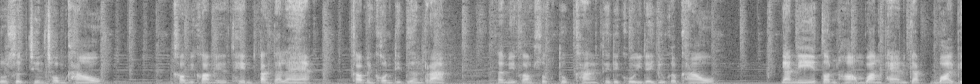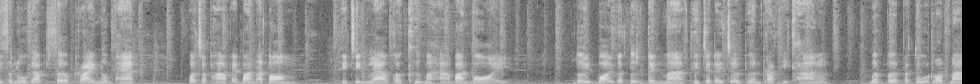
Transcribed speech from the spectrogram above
รู้สึกชื่นชมเขา เขามีความเอนเตอร์เทนตั้งแต่แรก เขาเป็นคนที่เพื่อนรัก และมีความสุขทุกครั้งที่ได้คุยได้อยู่กับเขางานนี้ต้นหอมวางแผนกับบอยพิษณุครับเซอร์ไพรส์หนุ่มแพทว่าจะพาไปบ้านอะตอม ที่จริงแล้วก็คือมาหาบ้านบอย โดยบอยก็ตื่นเต้นมากที่จะได้เจอเพื่อนรักอีกครั้ง เมื่อเปิดประตูรถมา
